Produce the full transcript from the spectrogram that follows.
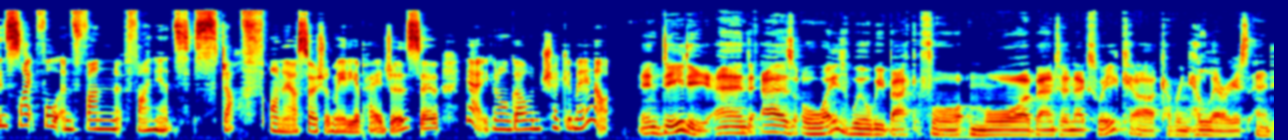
insightful and fun finance stuff on our social media pages. So, yeah, you can all go and check them out. Indeedy. And as always, we'll be back for more banter next week, uh, covering hilarious and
